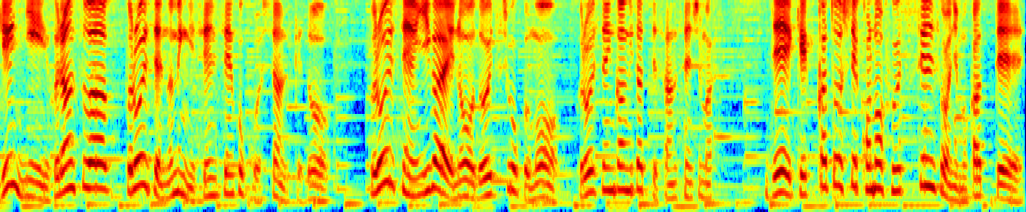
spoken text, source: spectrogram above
現にフランスはプロイセンのみに宣戦布告をしたんですけどプロイセン以外のドイツ諸国もプロイセン側に立って参戦します。で結果としてこのフッ戦争に向かって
